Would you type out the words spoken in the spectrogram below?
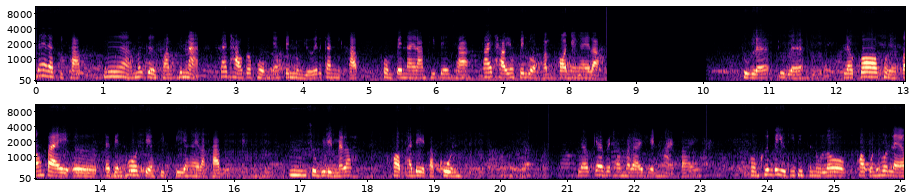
แน่ละสิครับ เมื่อเมื่อเกิดความขึ้นหนักใต้เท้ากับผมยังเป็นหนุ่มอยู่ด้วยกันนี่ครับ ผมเป็นนายรามทิพย์เดชะใต้เท้ายังเป็นหลวงกำพรยังไงล่ะ ถูกแล้วถูกแล้ว แล้วก็ผมจะต้องไปเออไปเป็นโทษเสียสิบปียังไงล่ะครับ อืมสูบบุหรี่ไหมล่ะ ขอบพระเดชพระคุณ แล้วแกไปทำอะไรเห็นหายไป ผมขึ้นไปอยู่ที่พิษณุโลก พอพ้นโทษแล้ว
